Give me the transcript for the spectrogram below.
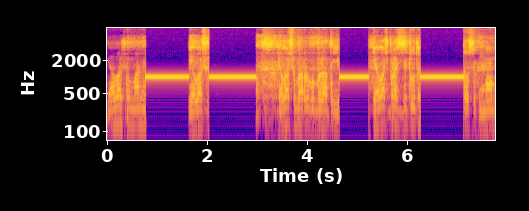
Я ваша маме я ваша я вашу баругу брата я ваш проститута тосик мама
